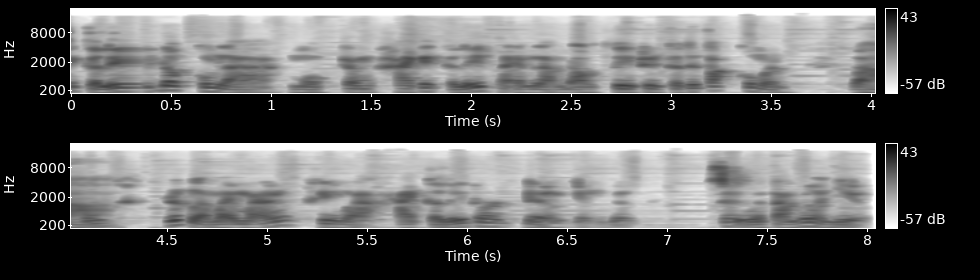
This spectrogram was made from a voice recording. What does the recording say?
cái clip đó cũng là một trong hai cái clip mà em làm đầu tiên trên kênh tiktok của mình. Và À. cũng rất là may mắn khi mà hai clip đó đều nhận được sự quan tâm rất là nhiều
